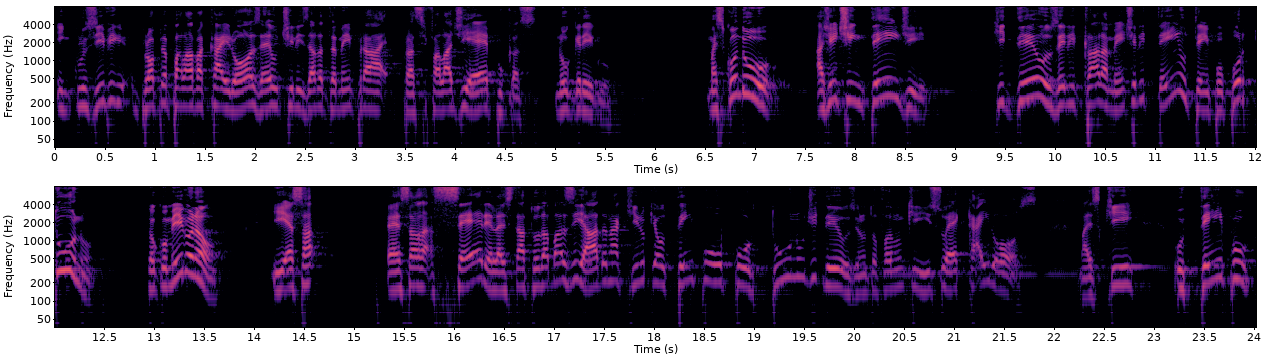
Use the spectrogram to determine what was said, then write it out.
inclusive, a própria palavra Kairos é utilizada também para se falar de épocas no grego. Mas quando a gente entende que Deus, ele claramente ele tem um tempo oportuno. Estão comigo ou não? E essa essa série ela está toda baseada naquilo que é o tempo oportuno de Deus. Eu não estou falando que isso é kairos, mas que o tempo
